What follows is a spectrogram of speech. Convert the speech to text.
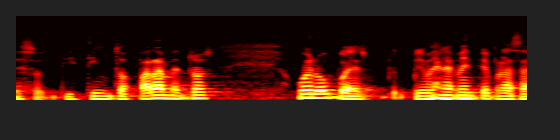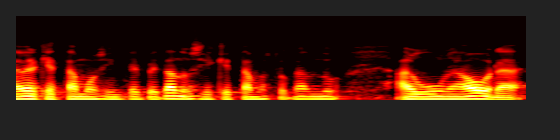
esos distintos parámetros. Bueno, pues primeramente para saber qué estamos interpretando, si es que estamos tocando alguna obra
